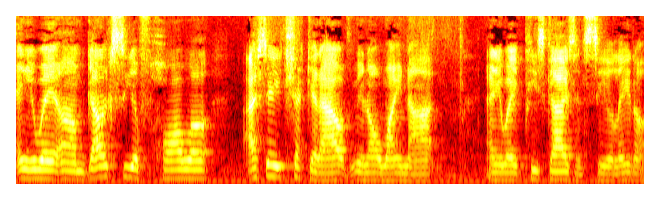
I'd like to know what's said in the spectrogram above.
Anyway, um, Galaxy of Horror, I say check it out. You know why not? Anyway, peace, guys, and see you later.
